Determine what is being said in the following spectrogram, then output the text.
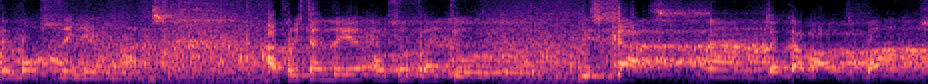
the most dangerous ones. And for instance, they also try to discuss and talk about bombs.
